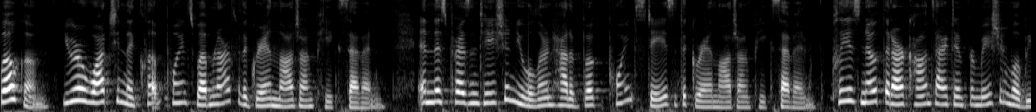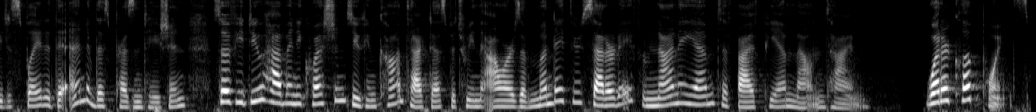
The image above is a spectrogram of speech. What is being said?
Welcome! You are watching the Club Points webinar for the Grand Lodge on Peak 7. In this presentation, you will learn how to book point stays at the Grand Lodge on Peak 7. Please note that our contact information will be displayed at the end of this presentation, so if you do have any questions, you can contact us between the hours of Monday through Saturday from 9 a.m. to 5 p.m. Mountain Time. What are Club Points?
